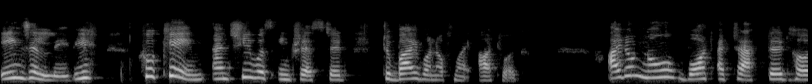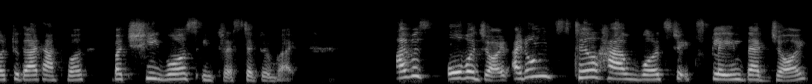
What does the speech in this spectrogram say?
angel lady who came and she was interested to buy one of my artwork. I don't know what attracted her to that artwork, but she was interested to buy. I was overjoyed. I don't still have words to explain that joy.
